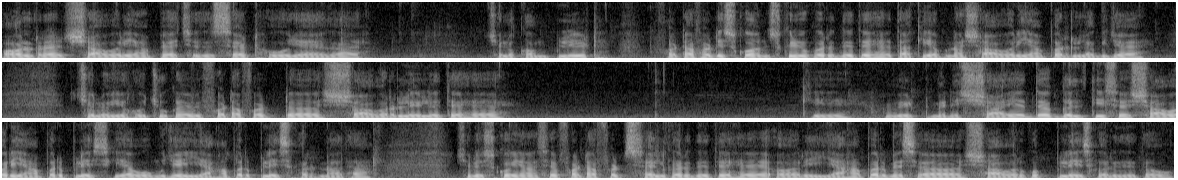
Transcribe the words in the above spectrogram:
ऑल राइट शावर यहाँ पे अच्छे से सेट हो जाएगा. चलो कंप्लीट फटाफट इसको अनस्क्रू कर देते हैं ताकि अपना शावर यहाँ पर लग जाए. चलो ये हो चुका है. अभी फटाफट शावर ले लेते हैं. कि वेट मैंने शायद गलती से शावर यहाँ पर प्लेस किया, वो मुझे यहाँ पर प्लेस करना था। चलो इसको यहाँ से फटाफट सेल कर देते हैं और यहाँ पर मैं शावर को प्लेस कर देता हूँ।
